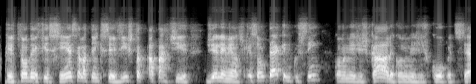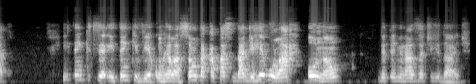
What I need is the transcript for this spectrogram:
A questão da eficiência ela tem que ser vista a partir de elementos que são técnicos, sim, economias de escala, economias de escopo, etc e tem que, ser, e tem que ver com relação da capacidade de regular ou não determinadas atividades.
